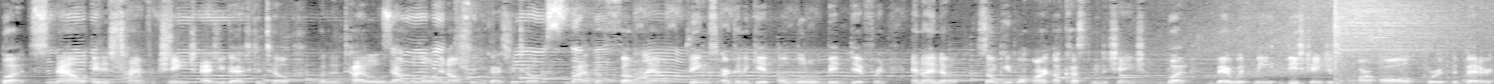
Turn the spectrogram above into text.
but now it is time for change, as you guys can tell by the title down below, and also you guys can tell by the thumbnail. Things are gonna get a little bit different, and I know some people aren't accustomed to change, but bear with me, these changes are all for the better.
